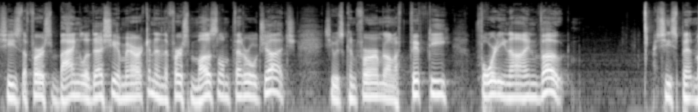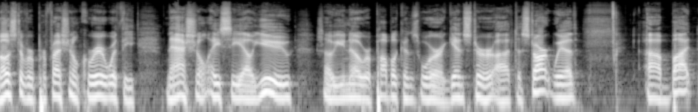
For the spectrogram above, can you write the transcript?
She's the first Bangladeshi American and the first Muslim federal judge. She was confirmed on a 50 49 vote. She spent most of her professional career with the National ACLU, so you know Republicans were against her uh, to start with. uh, but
